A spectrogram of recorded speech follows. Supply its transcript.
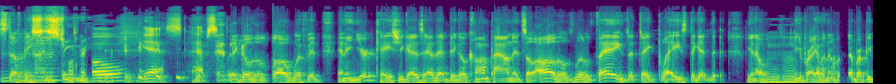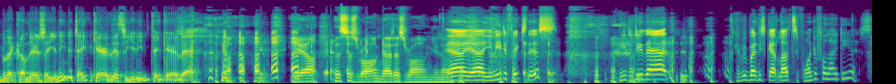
stuff behind the Story. scenes Oh yes, absolutely. that goes along with it and in your case you guys have that big old compound and so all those little things that take place to get you know Mhm. you probably have a number, number of people that come there and say you need to take care of this and you need to take care of that Yeah. This is wrong. That is wrong. You know. Yeah, yeah. You need to fix this. You need to do that. Everybody's got lots of wonderful ideas.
